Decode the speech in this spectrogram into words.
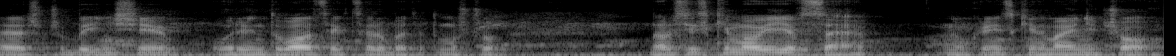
е, щоб інші орієнтувалися, як це робити? Тому що на російській мові є все, на українській немає нічого.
